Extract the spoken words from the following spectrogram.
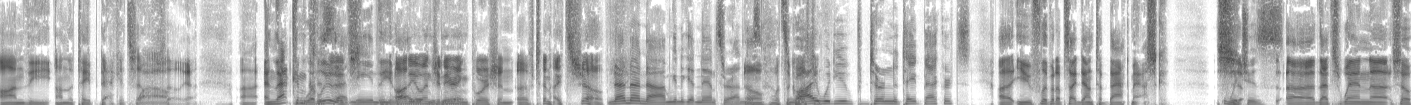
on the on the tape deck itself. Wow. So yeah. Uh, and that What does that concludes mean, the audio would you do engineering portion of tonight's show. No, no, no. I'm going to get an answer on this. No, what's the question? Why would you turn the tape backwards? Uh, you flip it upside down to backmask. So- Which is uh, that's when uh, so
